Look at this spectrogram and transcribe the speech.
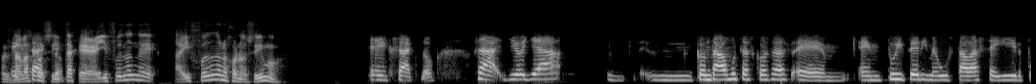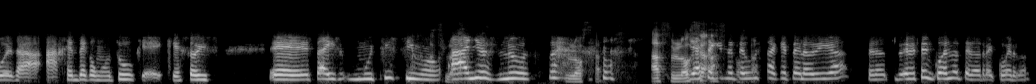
Faltabas cositas, que ahí fue donde ahí fue donde nos conocimos. Exacto. O sea, yo ya mm, contaba muchas cosas em, en Twitter y me gustaba seguir pues a, gente como tú, que, que sois eh, estáis muchísimo, años luz. Afloja. Afloja. ya sé que no te gusta que te lo diga, pero de vez en cuando te lo recuerdo.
